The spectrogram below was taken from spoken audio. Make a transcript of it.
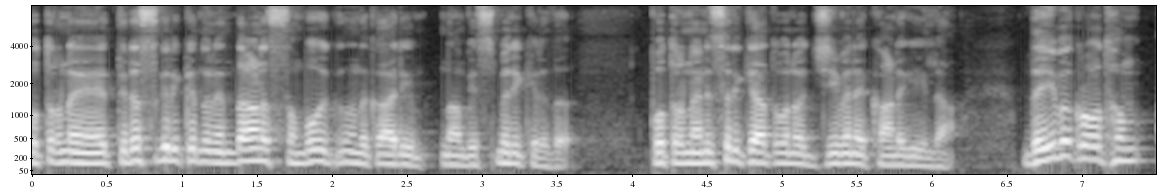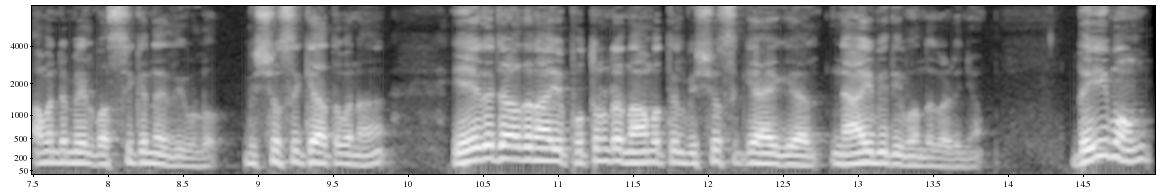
പുത്രനെ തിരസ്കരിക്കുന്നവന് എന്താണ് സംഭവിക്കുന്നതെന്ന കാര്യം നാം വിസ്മരിക്കരുത്. പുത്രൻ അനുസരിക്കാത്തവനോ ജീവനെ കാണുകയില്ല. ദൈവക്രോധം അവന്റെ മേൽ വസിക്കുന്നതേയുള്ളൂ വിശ്വസിക്കാത്തവന് ഏകജാതനായ പുത്രന്റെ നാമത്തിൽ വിശ്വസിക്കായകയാൽ ന്യായവിധി വന്നു കഴിഞ്ഞു. ദൈവം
